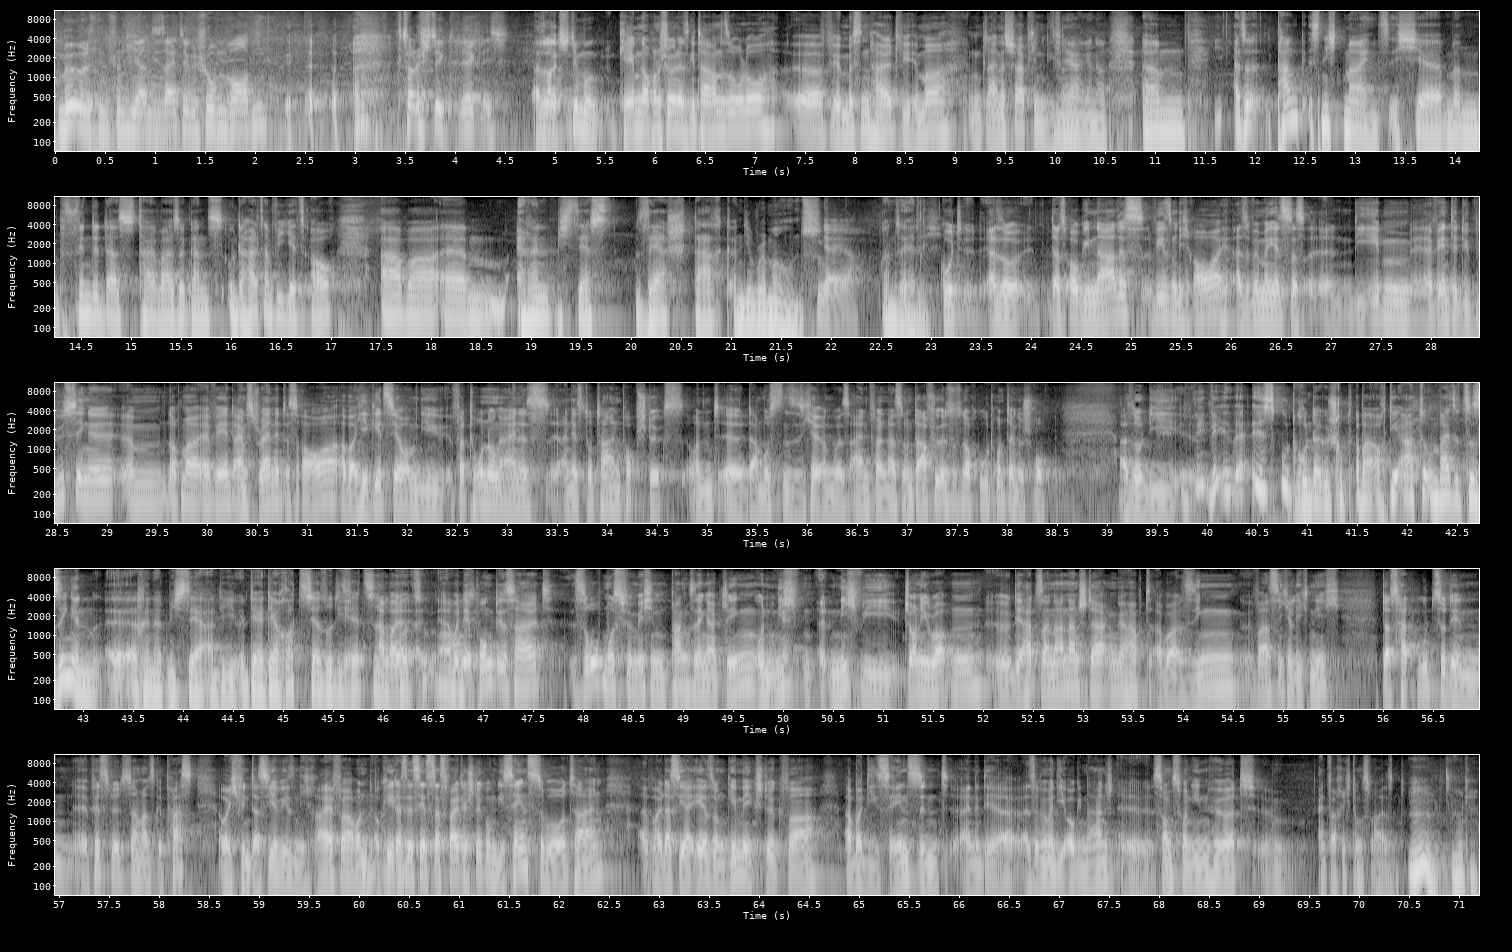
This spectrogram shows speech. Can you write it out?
Möbel sind schon hier an die Seite geschoben worden. Tolles Stück, wirklich. Also Macht Stimmung. käme noch ein schönes Gitarrensolo. Äh, Wir müssen halt wie immer ein kleines Scheibchen liefern. Ja, genau. Ähm, also Punk ist nicht meins. Ich ähm, finde das teilweise ganz unterhaltsam, wie jetzt auch, aber ähm, erinnert mich sehr, sehr stark an die Ramones. Ja, ja. Ganz ehrlich. Gut, also das Original ist wesentlich rauer. Also wenn man jetzt das, äh, die eben erwähnte Debütsingle ähm, nochmal erwähnt, I'm Stranded ist rauer, aber hier geht es ja um die Vertonung eines, eines totalen Popstücks und äh, da mussten sie sich ja irgendwas einfallen lassen und dafür ist es noch gut runtergeschrubbt. Also die, Ist gut runtergeschrubbt, aber auch die Art und Weise zu singen äh, erinnert mich sehr an die. Der, der rotzt ja so die Sätze so aber, kurz aber der Punkt ist halt, so muss für mich ein Punksänger klingen und nicht, äh, nicht wie Johnny Rotten, äh, der hat seine anderen Stärken gehabt, aber singen war es sicherlich nicht. Das hat gut zu den äh, Pistols damals gepasst, aber ich finde das hier wesentlich reifer. Und okay, das ist jetzt das zweite Stück, um die Saints zu beurteilen, äh, weil das ja eher so ein Gimmickstück war. Aber die Saints sind eine der, also wenn man die originalen äh, Songs von ihnen hört, ähm, einfach richtungsweisend. Hm, okay,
